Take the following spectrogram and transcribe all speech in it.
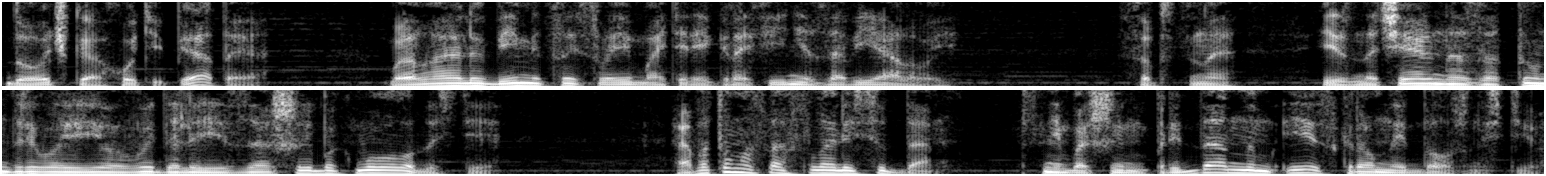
Дочка, хоть и пятая, была любимицей своей матери графини Завьяловой – Собственно, изначально за Тундрева ее выдали из-за ошибок молодости, а потом отослали сюда, с небольшим приданным и скромной должностью.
